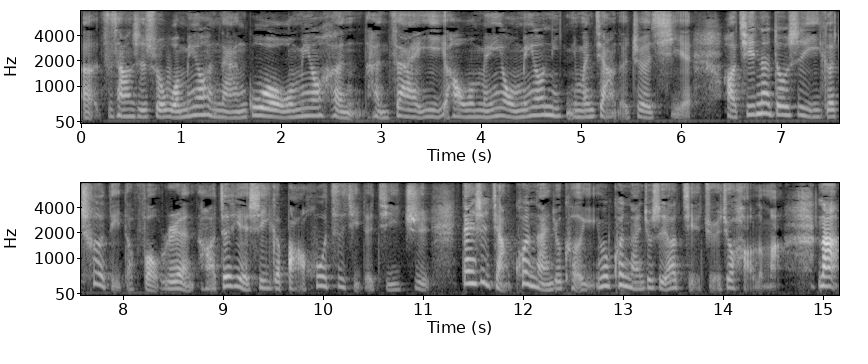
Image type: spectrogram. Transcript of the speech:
呃咨商师说，我没有很难过，我没有很很在意，哈，我没有没有你你们讲的这些，好，其实那都是一个彻底的否认，哈，这也是一个保护自己的机制。但是讲困难就可以，因为困难就是要解决就好了嘛。那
